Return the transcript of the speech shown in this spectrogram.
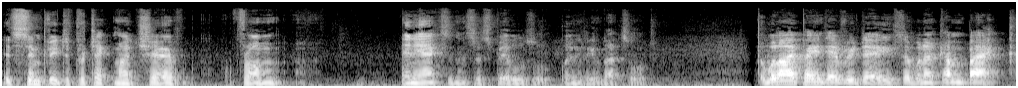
It's simply to protect my chair from any accidents or spills or anything of that sort. Well, I paint every day, so when I come back,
